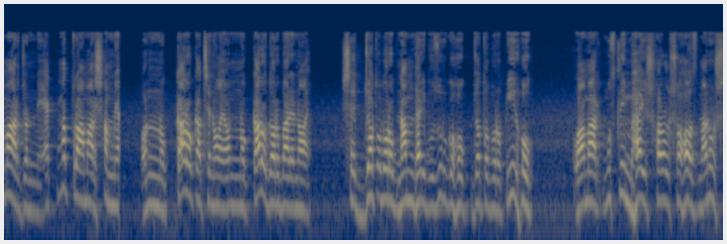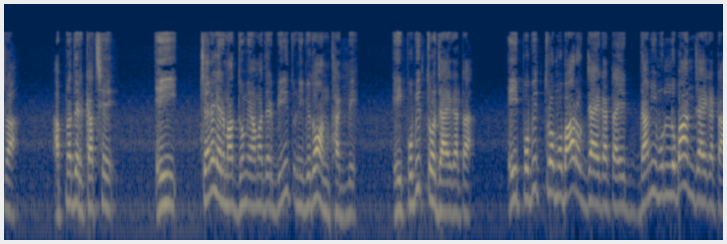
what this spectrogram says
আমার জন্য, একমাত্র আমার সামনে। অন্য কারও কাছে নয়, অন্য কারও দরবারে নয়। সে যত বড় নামধারী বুজুর্গ হোক, যত বড় পীর হোক, ও আমার মুসলিম ভাই, সরল, সহজ মানুষরা, আপনাদের কাছে এই চ্যানেলের মাধ্যমে আমাদের বিনীত নিবেদন থাকবে এই পবিত্র জায়গাটা, এই পবিত্র মোবারক জায়গাটা, এই দামি মূল্যবান জায়গাটা,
